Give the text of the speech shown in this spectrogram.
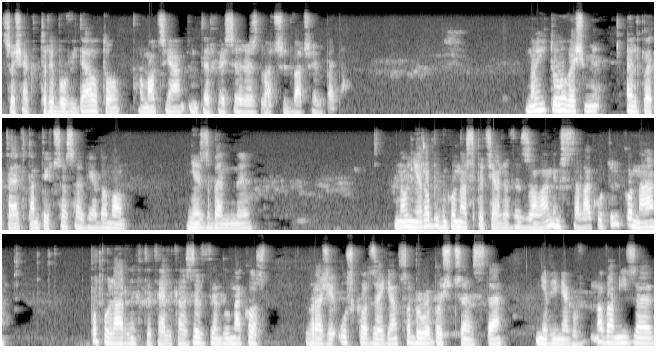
coś jak trybu wideo, to promocja interfejsu RS232 czy LPT. No i tu weźmy LPT, w tamtych czasach wiadomo niezbędny. No nie robił go na specjalizowanym stalaku, tylko na popularnych TTL-kach ze względu na koszt. W razie uszkodzenia, co było dość częste, Nie wiem jak w, no w Amizę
